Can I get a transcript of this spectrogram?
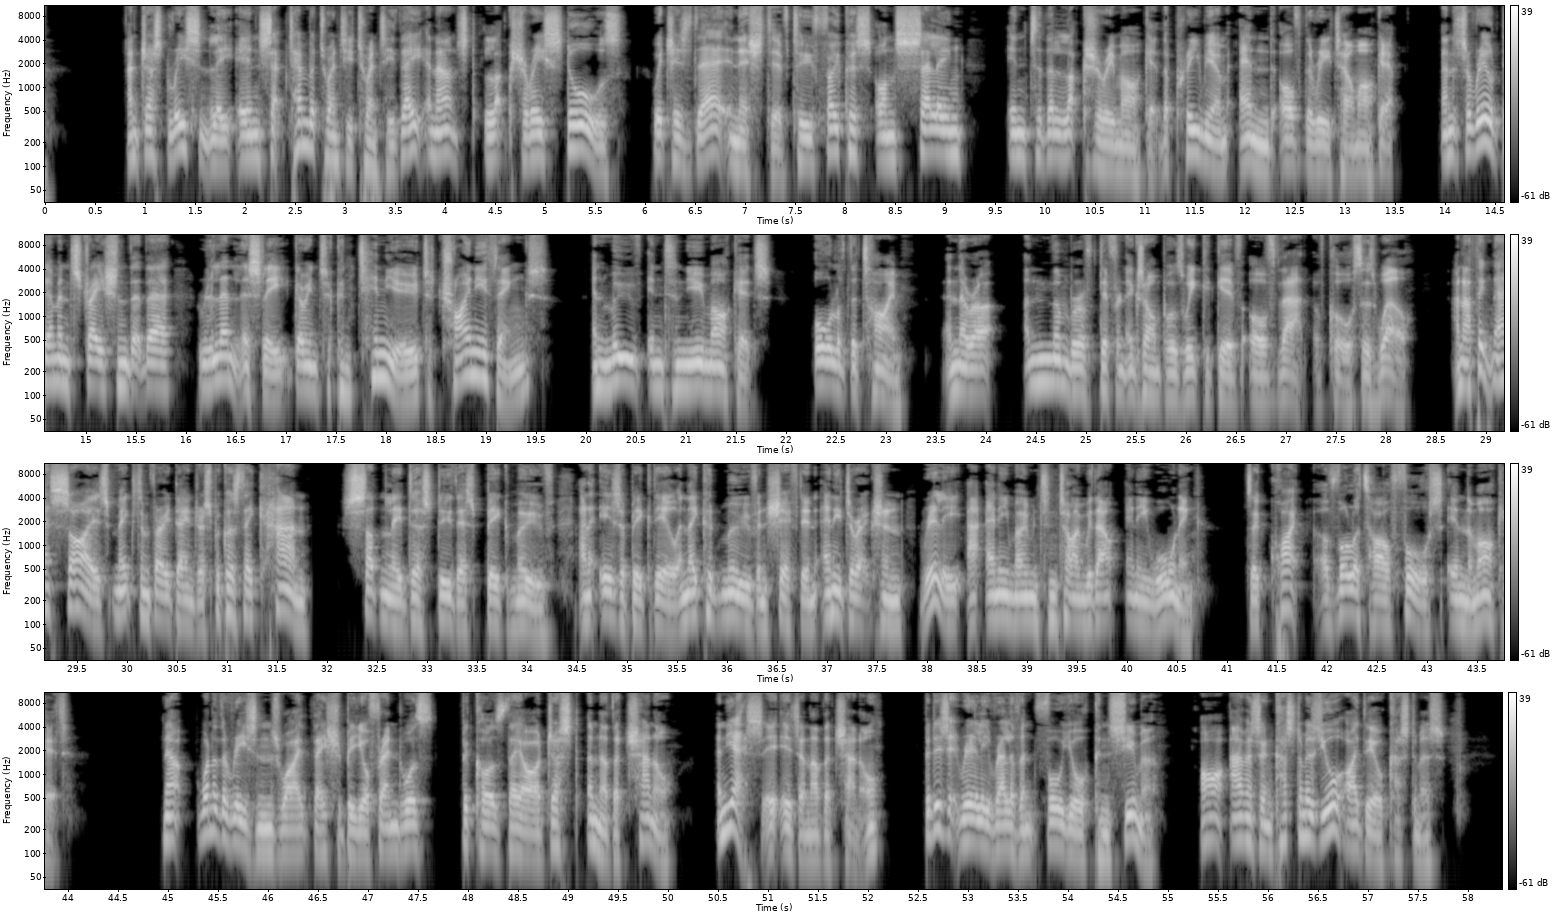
And just recently, in September 2020, they announced luxury stores which is their initiative to focus on selling into the luxury market, the premium end of the retail market. And it's a real demonstration that they're relentlessly going to continue to try new things and move into new markets all of the time. And there are a number of different examples we could give of that, of course, as well. And I think their size makes them very dangerous because they can suddenly just do this big move and it is a big deal and they could move and shift in any direction really at any moment in time without any warning. So quite a volatile force in the market. Now, one of the reasons why they should be your friend was because they are just another channel. And yes, it is another channel, but is it really relevant for your consumer? Are Amazon customers your ideal customers?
